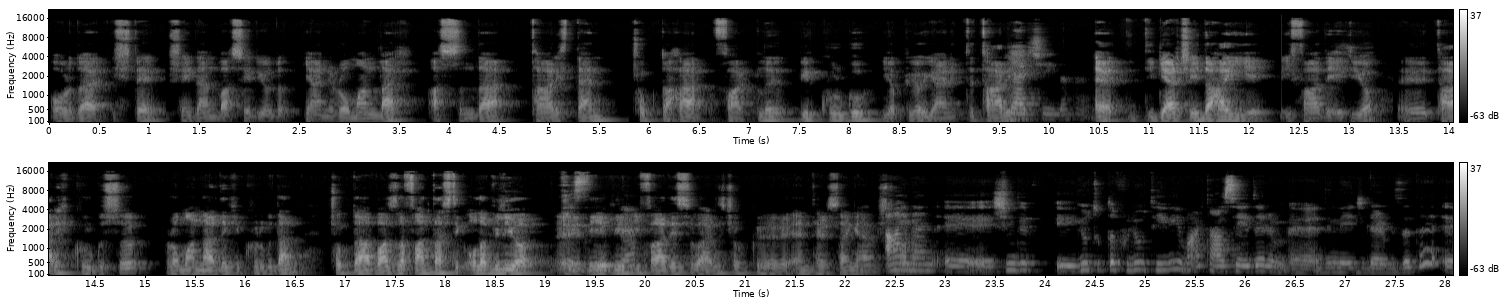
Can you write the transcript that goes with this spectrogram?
Orada işte şeyden bahsediyordu. Yani romanlar aslında tarihten çok daha farklı bir kurgu yapıyor. Yani tarih gerçeği daha. Evet, gerçeği daha iyi ifade ediyor. E, tarih kurgusu romanlardaki kurgudan çok daha fazla fantastik olabiliyor e, diye bir ifadesi vardı. Çok e, enteresan gelmişti Aynen. bana. Aynen. E, şimdi e, YouTube'da Flu TV var. Tavsiye ederim e, dinleyicilerimize de. E,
